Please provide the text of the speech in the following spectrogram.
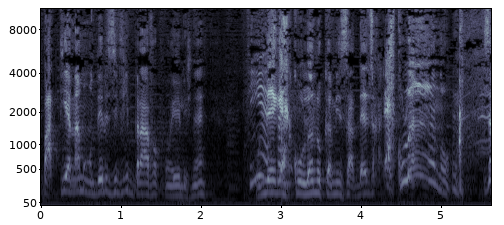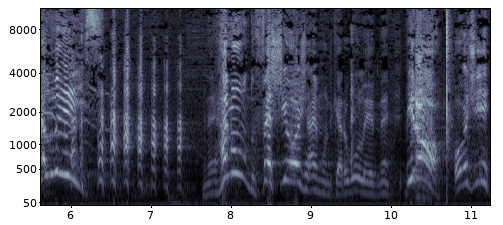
batia na mão deles e vibrava com eles, né? Tinha o nego essa... Herculano, camisa 10. Herculano! Zé Luiz! né? Raimundo, feche hoje, Raimundo, que era o goleiro, né? Biró, hoje.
